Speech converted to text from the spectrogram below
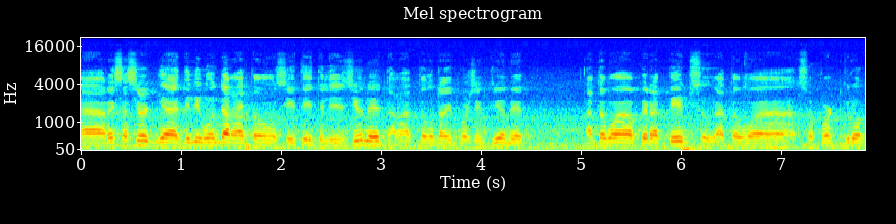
ah, rest assured nga dili mo ang atong City Intelligence Unit, ang atong Drug Enforcement Unit, atong mga operatives ug atong mga support group,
